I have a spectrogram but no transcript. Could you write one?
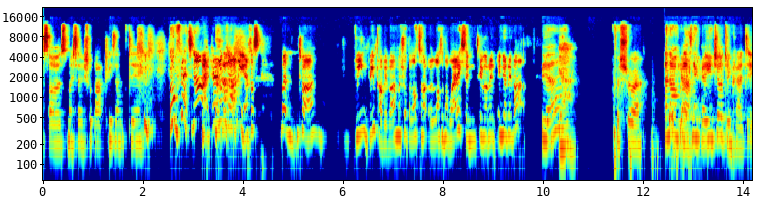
so as my social battery's empty. Go for it, na, cer yn amdani, achos dwi'n dwi profi fo, mae'n siŵr bod lot o, lot o bobl eraill yn teimlo'r union rhywbeth. Yeah. Yeah. For sure. Yn abledd neu beidio, dwi'n credu.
